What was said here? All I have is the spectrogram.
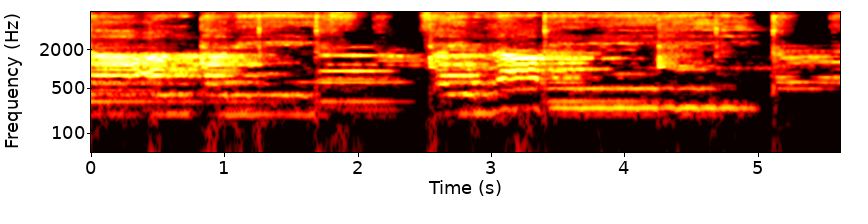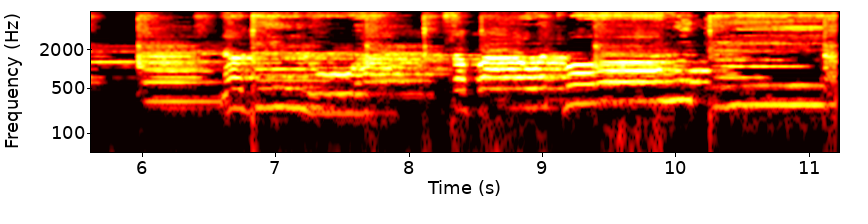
na ang tamis sa iyong labi. Naging luha sa bawat mong ngiti.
